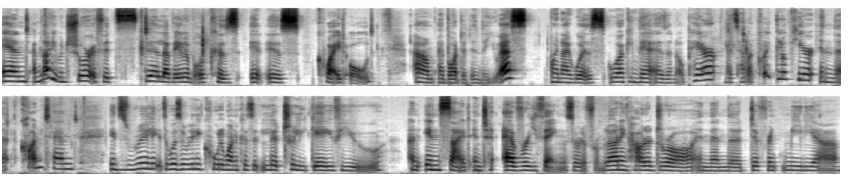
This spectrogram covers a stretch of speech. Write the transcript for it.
And I'm not even sure if it's still available because it is quite old. Um, I bought it in the US when I was working there as an au pair. Let's have a quick look here in the content. It's really, it was a really cool one because it literally gave you an insight into everything, sort of from learning how to draw and then the different media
